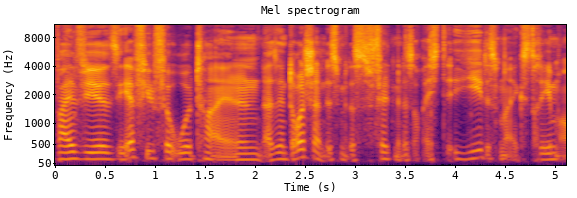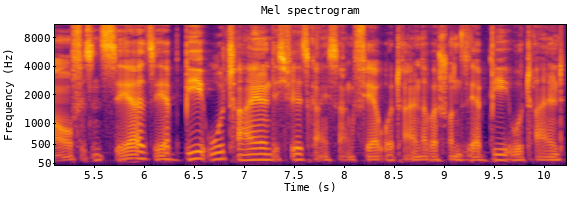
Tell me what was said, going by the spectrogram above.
weil wir sehr viel verurteilen. Also in Deutschland ist mir das, fällt mir das auch echt jedes Mal extrem auf. Wir sind sehr, sehr beurteilend. Ich will jetzt gar nicht sagen verurteilend, aber schon sehr beurteilend.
